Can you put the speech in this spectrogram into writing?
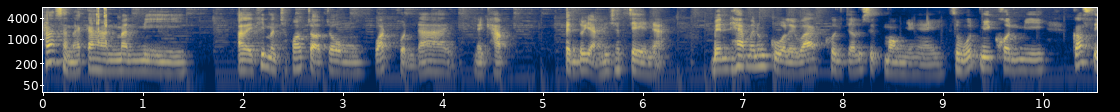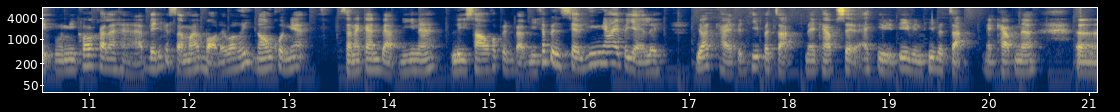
ถ้าสถานการณ์มันมีอะไรที่มันเฉพาะเจาะจงวัดผลได้นะครับเป็นตัวอย่างที่ชัดเจนเนี่ย เบนแทบไม่ต้องกลัวเลยว่าคนจะรู้สึกมองยังไง สมมติมีคนมีก็สิบมันมีข้อกล่าวหาเบนก็สามารถบอกได้ว่าเฮ้ยน้องคนเนี้ยสถานการณ์แบบนี้นะรีเซลเขาเป็นแบบนี้ถ้าเป็นเซลล์ยิ่งง่ายไปใหญ่เลย ยอดขายเป็นที่ประจักษ์นะครับเซลล์แอคทิวิตี้เป็นที่ประจักษ์นะครับนะเอ่อ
